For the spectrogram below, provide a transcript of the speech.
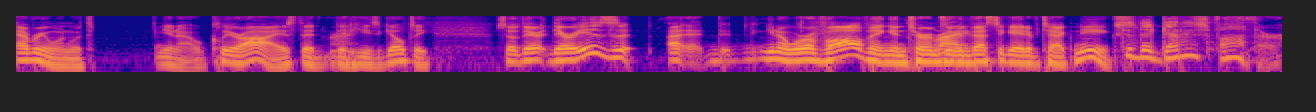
everyone with, you know, clear eyes that, that he's guilty. So there there is, uh, you know, we're evolving in terms of investigative techniques. Did they get his father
